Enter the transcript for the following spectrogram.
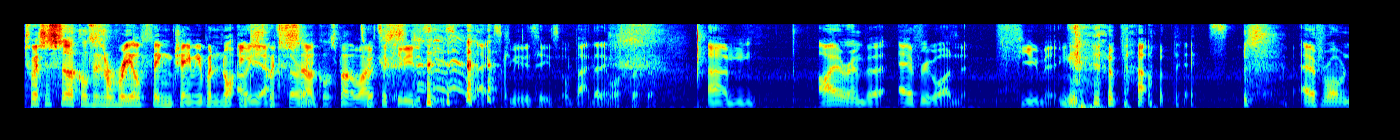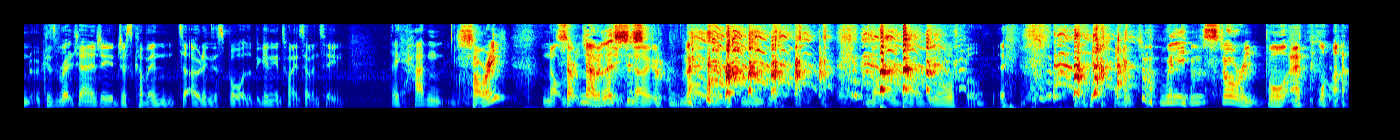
Twitter circles is a real thing, Jamie. We're not Oh, into yeah, Twitter sorry. circles, by the way. Twitter communities or X communities, or back then it was Twitter. Um, I remember everyone fuming about this. Everyone, because Rich Energy had just come into owning the sport at the beginning of 2017. They hadn't Sorry? not So- Rich no, Energy, let's just- no, no, Not that would be awful. If William Storey bought F1.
